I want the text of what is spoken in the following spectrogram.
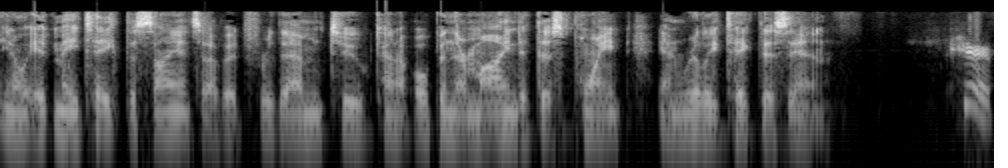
you know, it may take the science of it for them to kind of open their mind at this point and really take this in. Sure.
